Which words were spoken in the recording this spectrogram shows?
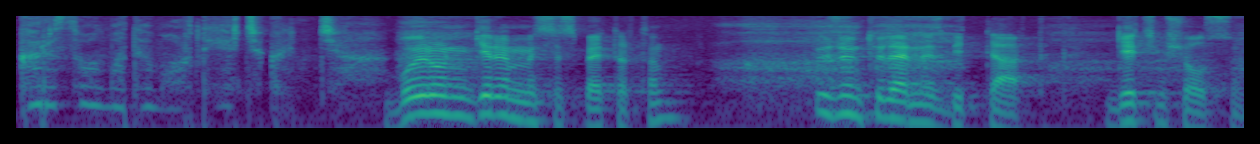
Karısı olmadığım ortaya çıkınca. Buyurun girin Mrs. Betterton. Üzüntüleriniz bitti artık. Geçmiş olsun.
